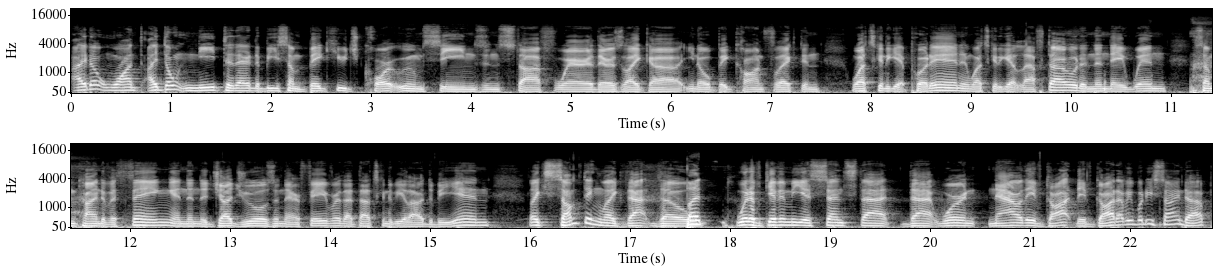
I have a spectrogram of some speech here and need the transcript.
I don't want I don't need to there to be some big huge courtroom scenes and stuff where there's like a you know big conflict and what's going to get put in and what's going to get left out and then they win some kind of a thing and then the judge rules in their favor that that's going to be allowed to be in like something like that though But- would have given me a sense that that we're now they've got they've got everybody signed up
